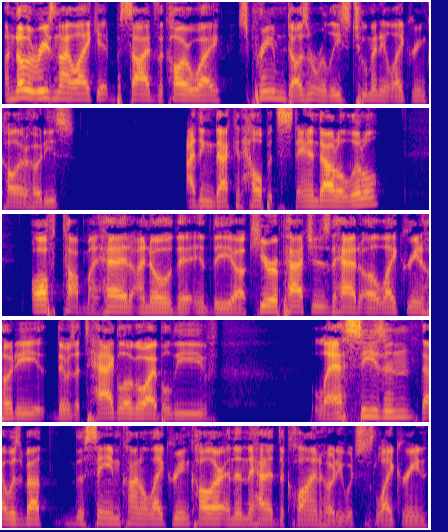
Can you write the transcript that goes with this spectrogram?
Another reason I like it, besides the colorway, Supreme doesn't release too many light green colored hoodies. I think that can help it stand out a little. Off top of my head, I know that in the uh, Kira patches, they had a light green hoodie. There was a tag logo, I believe, last season that was about the same kind of light green color. And then they had a Decline hoodie, which is light green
